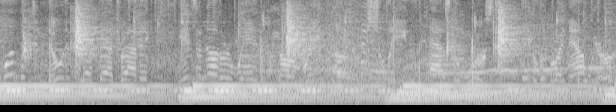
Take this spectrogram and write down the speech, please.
one thing to know that we have bad traffic. It's another when we are ranked officially as the worst. Take a look right now. We are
